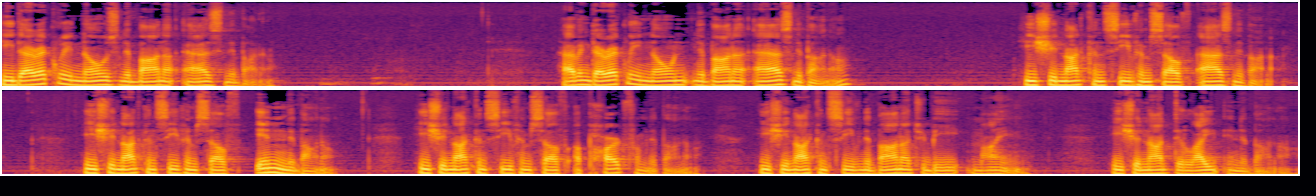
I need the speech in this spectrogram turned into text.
he directly knows Nibbana as Nibbana. Having directly known Nibbana as Nibbana, he should not conceive himself as Nibbana. He should not conceive himself in Nibbana. He should not conceive himself apart from Nibbana. He should not conceive Nibbana to be mine. He should not delight in Nibbana.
